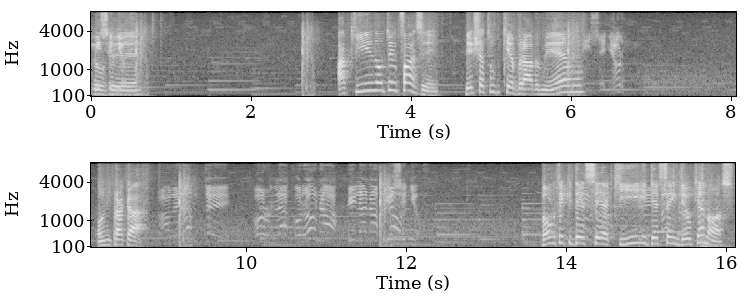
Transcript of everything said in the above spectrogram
Deixa eu ver. Aqui não tem o que fazer. Deixa tudo quebrado mesmo. Vamos vir pra cá. Vamos ter que descer aqui e defender o que é nosso.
